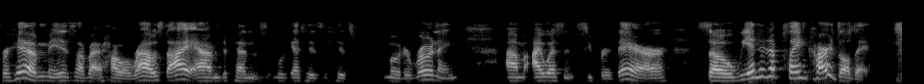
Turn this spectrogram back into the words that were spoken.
for him is about how aroused i am depends we'll get his his motor running. Um, i wasn't super there so we ended up playing cards all day.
